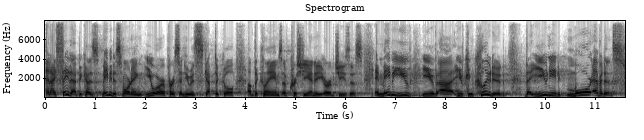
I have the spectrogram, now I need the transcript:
And I say that because maybe this morning you are a person who is skeptical of the claims of Christianity or of Jesus. And maybe you've, you've, uh, you've concluded that you need more evidence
